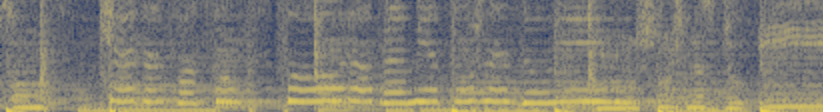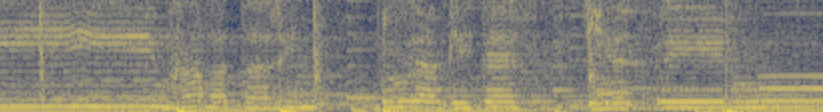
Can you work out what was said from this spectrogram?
Սեր եմ ասում, Քեզ եմ սպասում, որ ապրեմ ես ուժն ես դու իմ շունչն ես դու իմ հավատարիմ Դու լավ գիտես, ես սիրում եմ քեզ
